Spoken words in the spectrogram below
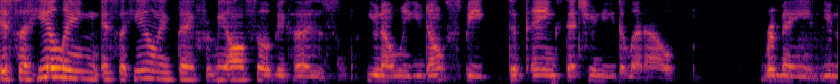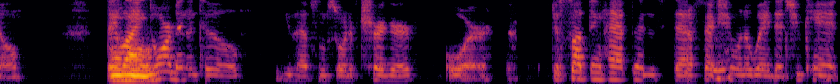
it's a healing, it's a healing thing for me also because you know when you don't speak, the things that you need to let out remain. You know, they mm-hmm. lie dormant until you have some sort of trigger or just something happens that affects you in a way that you can't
